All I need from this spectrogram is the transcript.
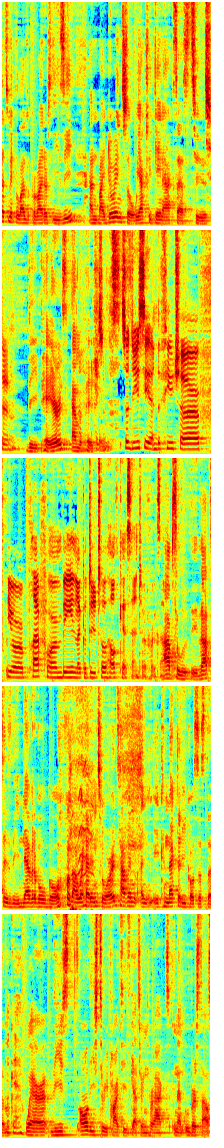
let's make the lives of providers easy. And by doing so, we actually gain access to To- the payers and the patients. So, do you see in the future your platform being like a digital healthcare center, for example? Absolutely. That is the inevitable goal that we're heading towards, having an, a connected ecosystem Okay. where these all these three parties get to interact in an Uber style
